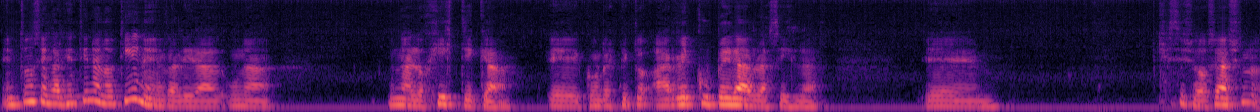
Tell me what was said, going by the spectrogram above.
Entonces la Argentina no tiene en realidad una, una logística eh, con respecto a recuperar las islas. Eh, ¿Qué sé yo? O sea, yo no,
